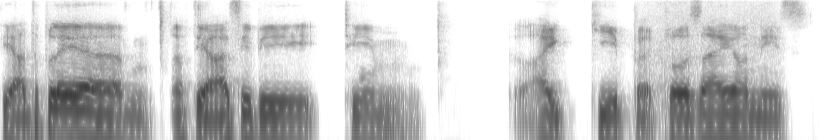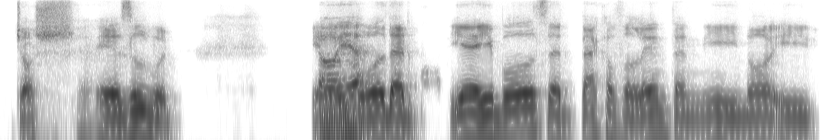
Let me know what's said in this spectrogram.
the other player um, of the RCB team I keep a close eye on is Josh Hazlewood. You know, Oh, he yeah? bowled that yeah, he bowls at back of a length and he you know he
